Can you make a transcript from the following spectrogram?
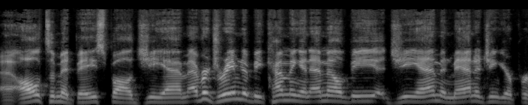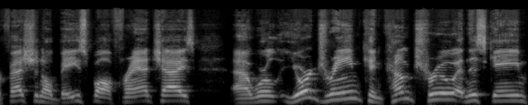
uh, Ultimate Baseball GM. Ever dreamed of becoming an MLB GM and managing your professional baseball franchise? Uh, your dream can come true, and this game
